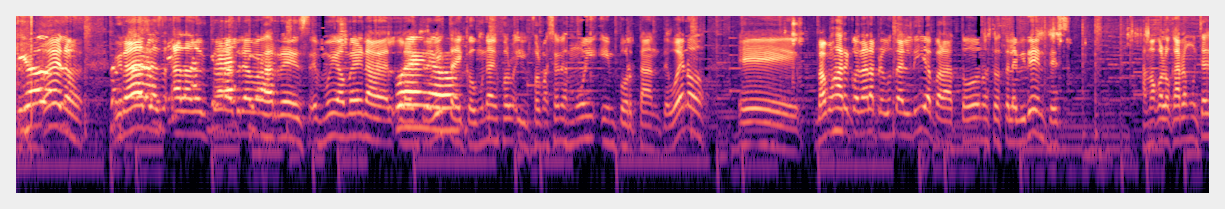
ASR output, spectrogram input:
Bueno, gracias a la doctora Andrea gracias. Majarres. Es muy amena la Bueno. entrevista y con unas infor- informaciones muy importantes. Bueno, eh, vamos a recordar la pregunta del día para todos nuestros televidentes. Vamos a colocar a muchachos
